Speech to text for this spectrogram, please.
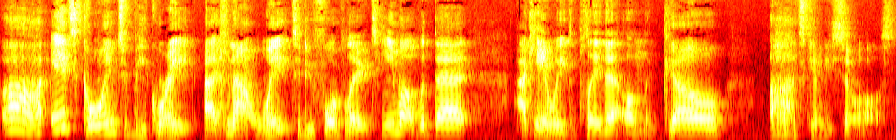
Oh, it's going to be great. I cannot wait to do four player team up with that. I can't wait to play that on the go. Oh, it's gonna be so awesome.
